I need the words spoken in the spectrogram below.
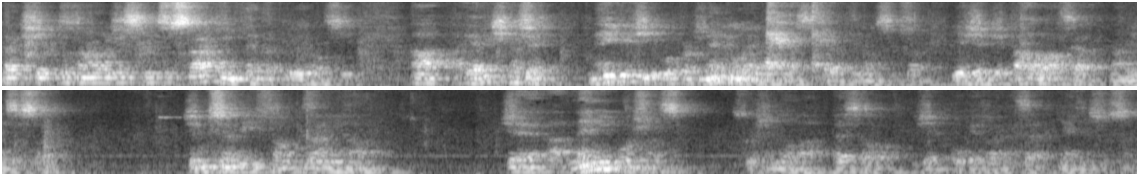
takže to znamená, že něco ztratím té trpělivosti. A, a já říkal, že největší důvod, proč nemilujeme trpělivosti, je, že, že tahle láska nám něco stojí. Že musíme být v tom zranitelní. Že a není možnost skutečně milovat bez toho, že opětujeme se nějakým způsobem,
